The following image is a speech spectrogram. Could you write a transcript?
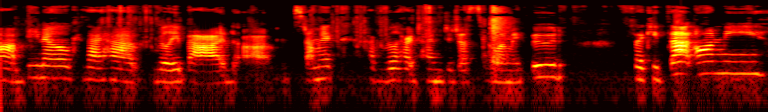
uh, Beano because I have really bad um, stomach. I have a really hard time digesting a lot of my food. So I keep that on me.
